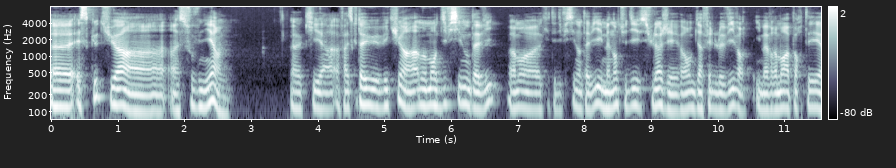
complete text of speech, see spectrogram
euh, est-ce que tu as un, souvenir euh, qui a. Enfin, est-ce que tu as eu, vécu un, moment difficile dans ta vie, vraiment qui était difficile dans ta vie, et maintenant tu dis celui-là, j'ai vraiment bien fait de le vivre, il m'a vraiment apporté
